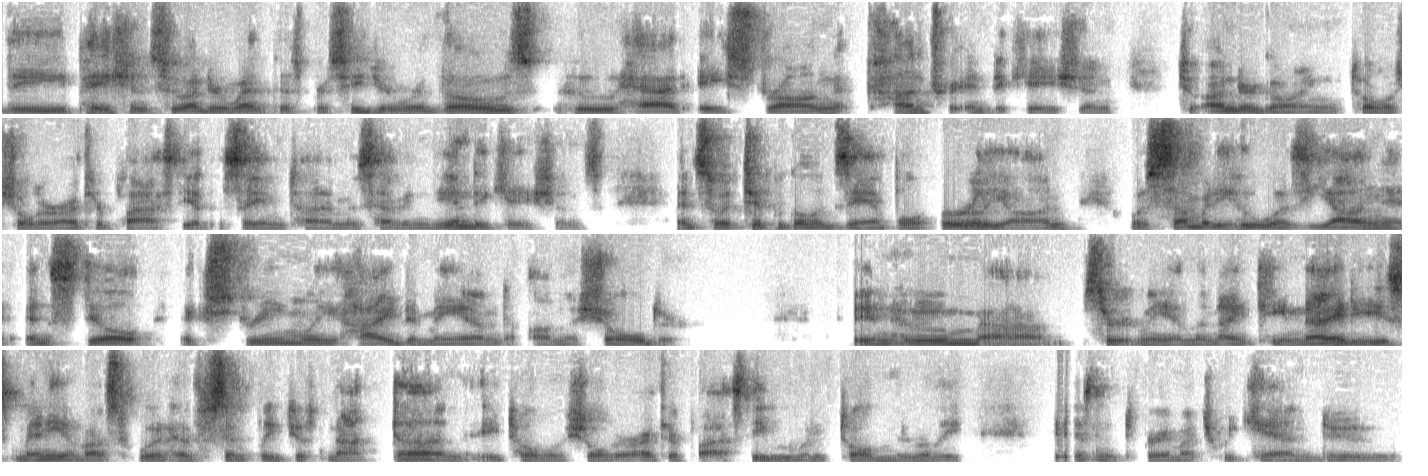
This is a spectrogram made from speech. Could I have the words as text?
the patients who underwent this procedure were those who had a strong contraindication to undergoing total shoulder arthroplasty at the same time as having the indications. And so, a typical example early on was somebody who was young and still extremely high demand on the shoulder in whom uh, certainly in the 1990s, many of us would have simply just not done a total shoulder arthroplasty. We would have told them there really isn't very much we can do.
